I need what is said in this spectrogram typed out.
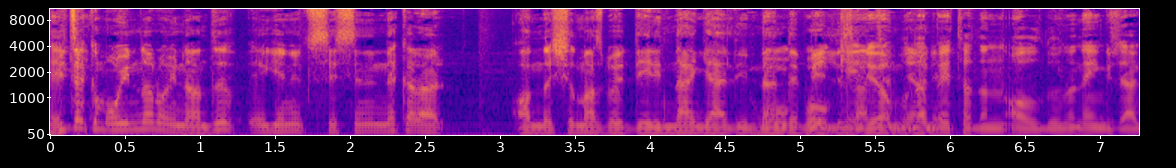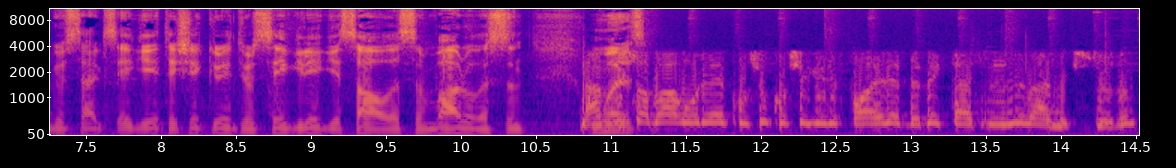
Bir takım oyunlar oynandı. Ege'nin sesinin ne kadar anlaşılmaz böyle derinden geldiğinden de Boğuk belli geliyor. zaten. Bu Yani da beta'nın olduğunun en güzel göstergesi. Ege'ye teşekkür ediyoruz. Sevgili Ege sağ olasın, var olasın. Ben Umarız bu sabah oraya koşa koşa gelip Fahir'e bebek telsizini vermek istiyordum.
